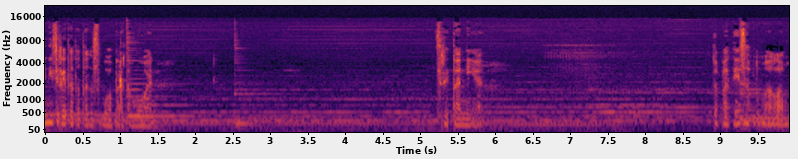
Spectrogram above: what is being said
Ini cerita tentang sebuah pertemuan. Cerita Nian. Tepatnya Sabtu malam.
